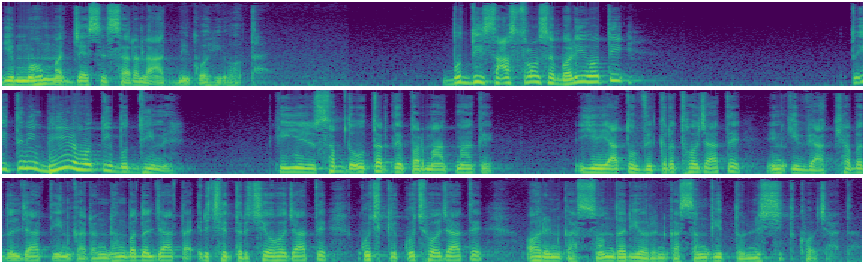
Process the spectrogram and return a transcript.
ये मोहम्मद जैसे सरल आदमी को ही होता है। बुद्धि शास्त्रों से बड़ी होती तो इतनी भीड़ होती बुद्धि में कि ये जो शब्द उतरते परमात्मा के, ये या तो विकृत हो जाते, इनकी व्याख्या बदल जाती, इनका रंग ढंग बदल जाता इर्छे तिरछे हो जाते, कुछ के कुछ हो जाते, और इनका सौंदर्य और इनका संगीत तो निश्चित खो जाता।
